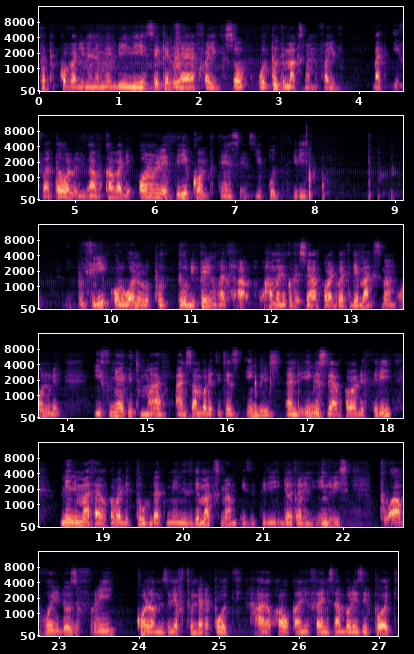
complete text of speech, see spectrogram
topic covered in maybe in the second layer five. So we put maximum five. But if at all you have covered only three competences, you put three. You put three or one or put two depending on what how, how many competencies you have covered. But the maximum only if me I teach math and somebody teaches English and English they have covered three meaning math I've covered two that means the maximum is three that one in English to avoid those three columns left on the report. How, how can you find somebody's report?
